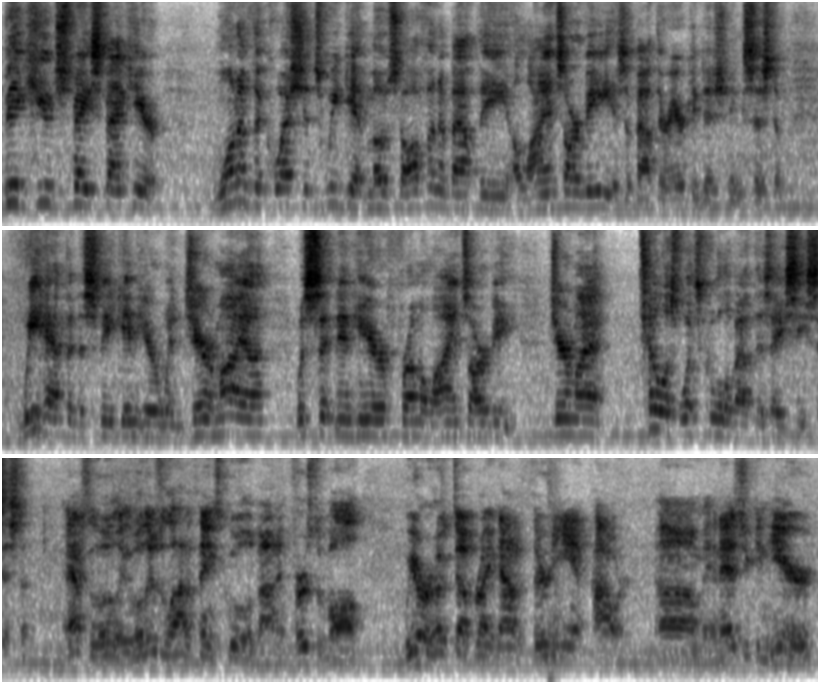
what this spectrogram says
big huge space back here. One of the questions we get most often about the Alliance RV is about their air conditioning system. We happened to sneak in here when Jeremiah was sitting in here from Alliance RV. Jeremiah, tell us what's cool about this AC system. Absolutely. Well, there's a lot of things cool about it. First of all, we are hooked up right now to 30 amp power. Um, and as you can hear,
